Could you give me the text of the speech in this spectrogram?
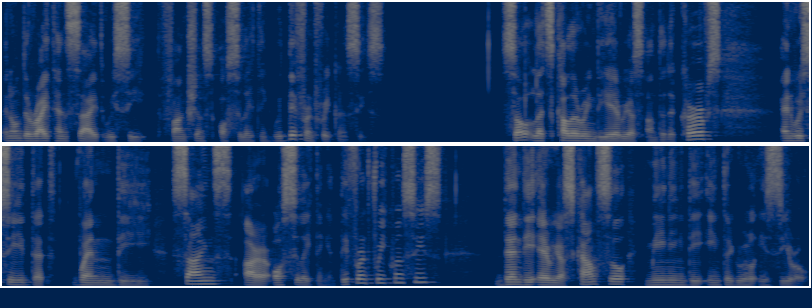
and on the right-hand side, we see functions oscillating with different frequencies. So let's color in the areas under the curves, and we see that when the sines are oscillating at different frequencies, then the areas cancel, meaning the integral is zero,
